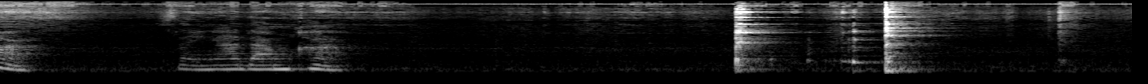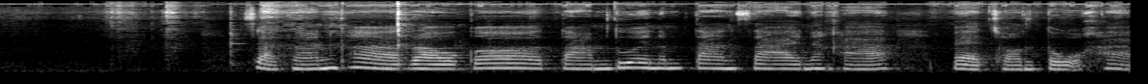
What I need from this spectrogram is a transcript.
ค่ะ ใส่งาดำค่ะ จากนั้นค่ะเราก็ตามด้วยน้ำตาลทรายนะคะ 8 ช้อนโต๊ะค่ะ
